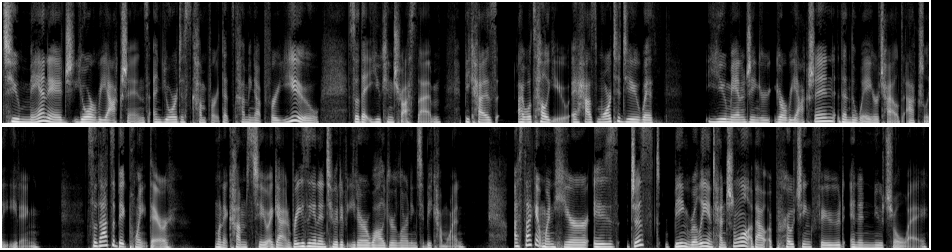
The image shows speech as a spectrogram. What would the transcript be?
to manage your reactions and your discomfort that's coming up for you so that you can trust them. Because I will tell you, it has more to do with you managing your, your reaction than the way your child's actually eating. So that's a big point there when it comes to, again, raising an intuitive eater while you're learning to become one. A second one here is just being really intentional about approaching food in a neutral way.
